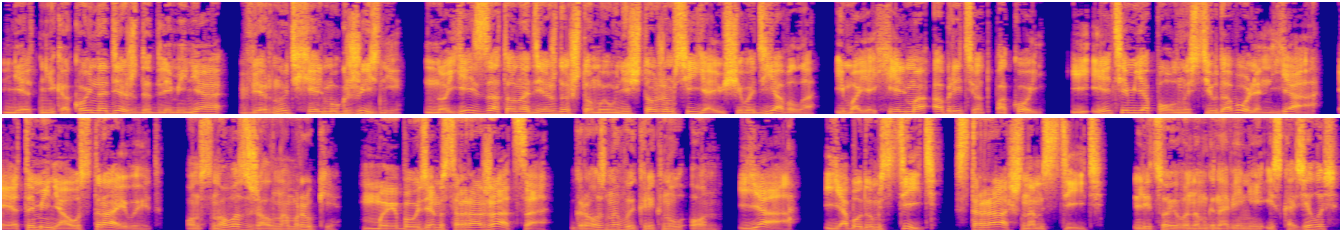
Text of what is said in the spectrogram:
Нет никакой надежды для меня вернуть Хельму к жизни, но есть зато надежда, что мы уничтожим сияющего дьявола, и моя Хельма обретет покой. И этим я полностью доволен, я. Это меня устраивает. Он снова сжал нам руки. «Мы будем сражаться!» Грозно выкрикнул он. «Я! Я буду мстить! Страшно мстить!» Лицо его на мгновение исказилось,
